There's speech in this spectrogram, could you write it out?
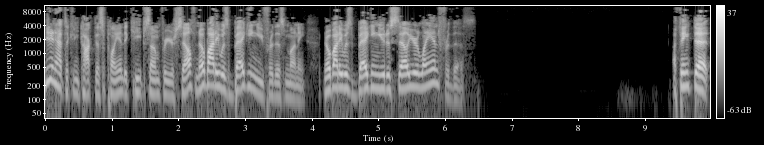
You didn't have to concoct this plan to keep some for yourself. Nobody was begging you for this money. Nobody was begging you to sell your land for this. I think that,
